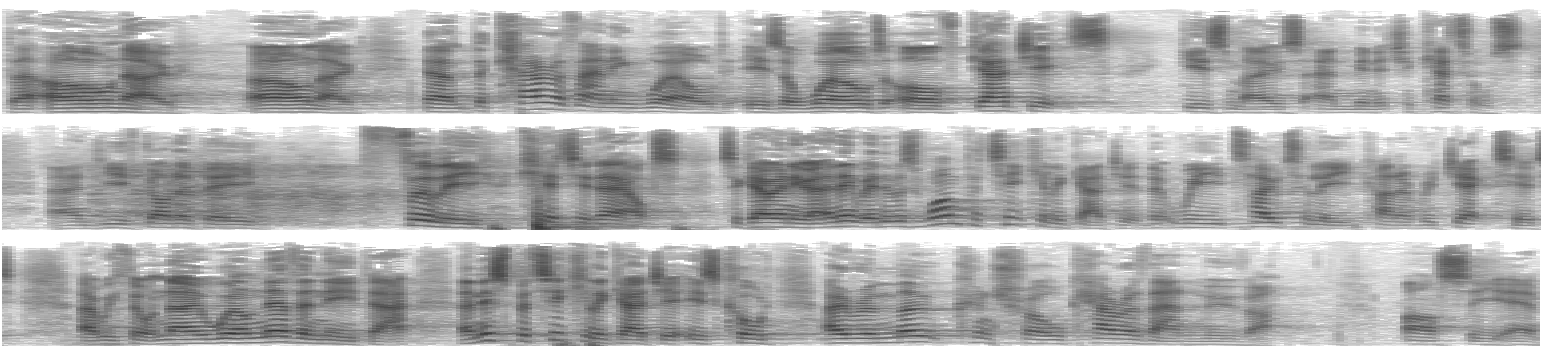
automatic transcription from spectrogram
But oh no, Oh, no. Um, the caravanning world is a world of gadgets, gizmos, and miniature kettles. And you've got to be fully kitted out to go anywhere. Anyway, there was one particular gadget that we totally kind of rejected. Uh, we thought, no, we'll never need that. And this particular gadget is called a remote control caravan mover, RCM.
